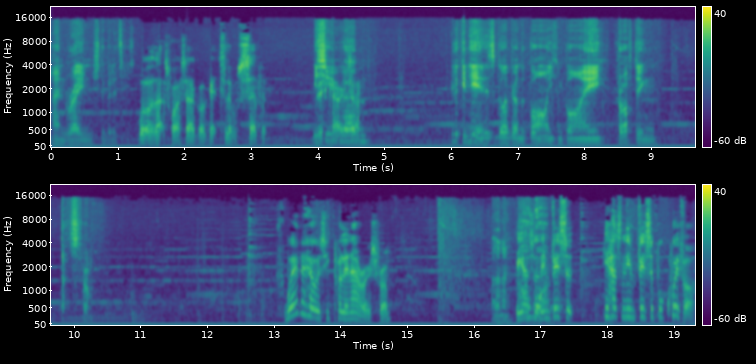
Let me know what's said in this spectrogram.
and ranged abilities. Well, that's why I say I've got to get to level 7 with If this you, character. um, if you look in here, there's a guy behind the bar you can buy crafting stuffs from. Where the hell is he pulling arrows from? I don't know. He Oh, has an what? invisible... He has an invisible quiver.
